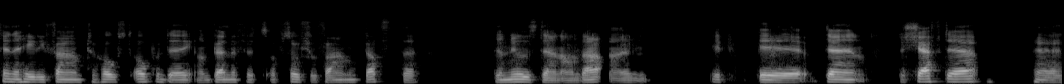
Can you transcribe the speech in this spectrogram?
Tinahely Farm to host open day on benefits of social farming. That's the the news then on that, and it uh, then the chef there, uh,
